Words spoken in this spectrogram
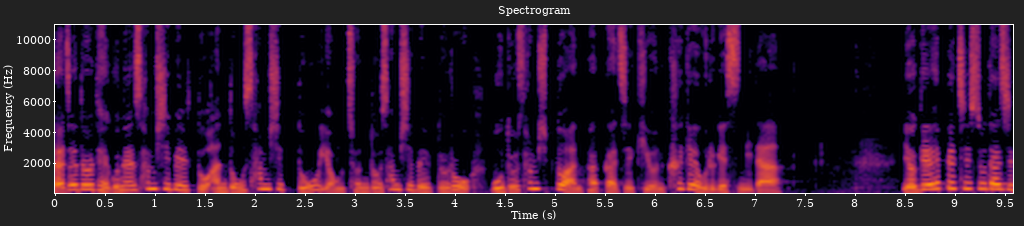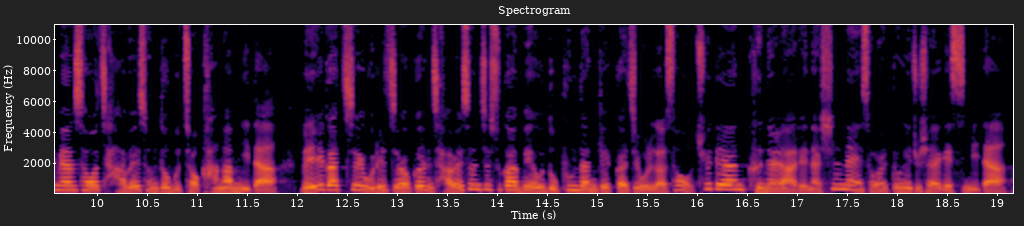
낮에도 대구는 31도, 안동 30도, 영천도 31도로 모두 30도 안팎까지 기온 크게 오르겠습니다. 여기에 햇빛이 쏟아지면서 자외선도 무척 강합니다. 매일같이 우리 지역은 자외선 지수가 매우 높은 단계까지 올라서 최대한 그늘 아래나 실내에서 활동해 주셔야겠습니다.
